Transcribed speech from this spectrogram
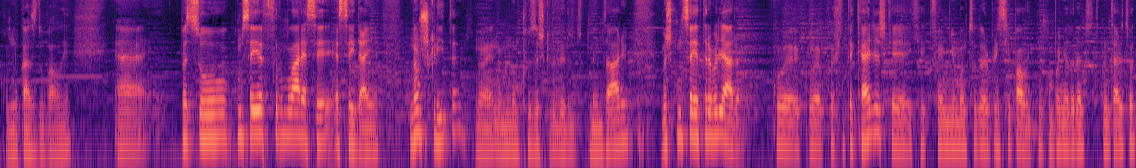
como no caso do Vale. Uh, passou, comecei a formular essa, essa ideia não escrita, não é? Não, não pus a escrever o documentário, mas comecei a trabalhar com a, com a, com a Rita Calhas, que, é, que, foi a minha montadora principal e que me acompanhou durante o documentário todo,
